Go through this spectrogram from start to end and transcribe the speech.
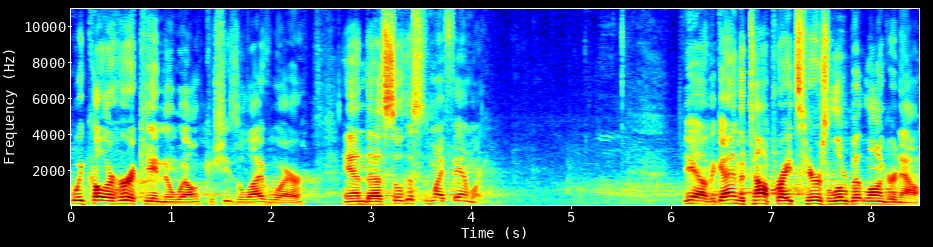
we call her Hurricane Noelle because she's a live wire. And uh, so this is my family. Yeah, the guy in the top right's hair is a little bit longer now.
